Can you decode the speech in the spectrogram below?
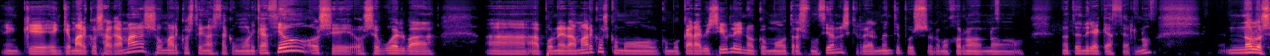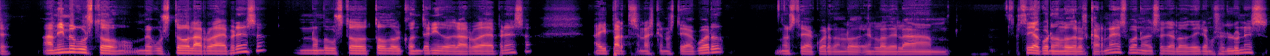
en que, en que Marcos salga más o Marcos tenga esta comunicación o se, o se vuelva a, a, poner a Marcos como, como, cara visible y no como otras funciones que realmente pues a lo mejor no, no, no tendría que hacer, ¿no? No lo sé. A mí me gustó, me gustó la rueda de prensa, no me gustó todo el contenido de la rueda de prensa. Hay partes en las que no estoy de acuerdo. No estoy de acuerdo en lo, en lo de la. Estoy de acuerdo en lo de los carnés. Bueno, eso ya lo diremos el lunes.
